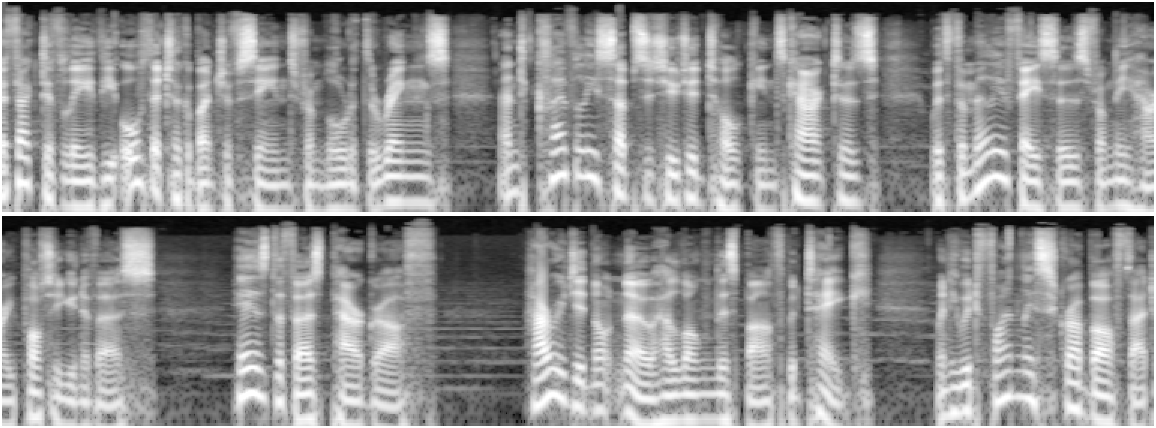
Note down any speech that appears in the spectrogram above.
Effectively, the author took a bunch of scenes from Lord of the Rings and cleverly substituted Tolkien's characters with familiar faces from the Harry Potter universe. Here's the first paragraph Harry did not know how long this bath would take when he would finally scrub off that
